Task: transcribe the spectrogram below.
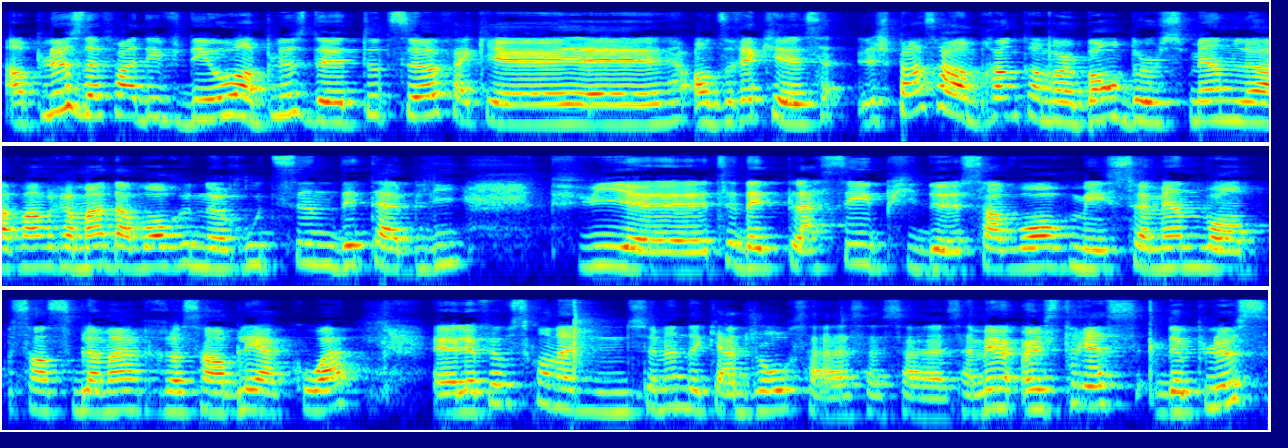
En plus de faire des vidéos, en plus de tout ça, fait que euh, on dirait que je pense que ça va me prendre comme un bon deux semaines là, avant vraiment d'avoir une routine d'établie, puis tu sais d'être placée, puis de savoir mes semaines vont sensiblement ressembler à quoi. Le fait aussi qu'on a une semaine de quatre jours, ça, ça, ça, ça met un stress de plus.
